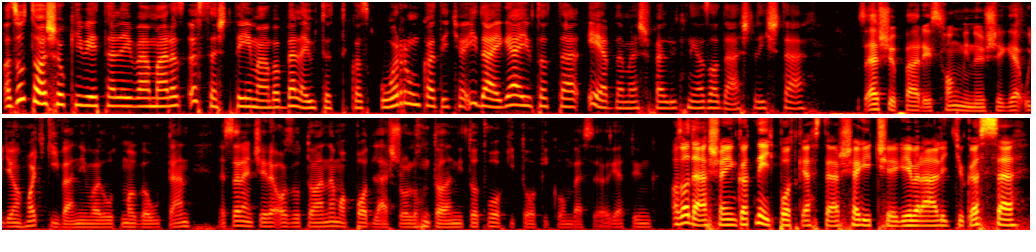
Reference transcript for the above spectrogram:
Az utolsó kivételével már az összes témába beleütöttük az orrunkat, így ha idáig eljutottál, érdemes felütni az adáslistát. Az első pár rész hangminősége ugyan hagy kívánnivalót maga után, de szerencsére azóta nem a padlásról lontalanított walkie beszélgetünk. Az adásainkat négy podcaster segítségével állítjuk össze,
